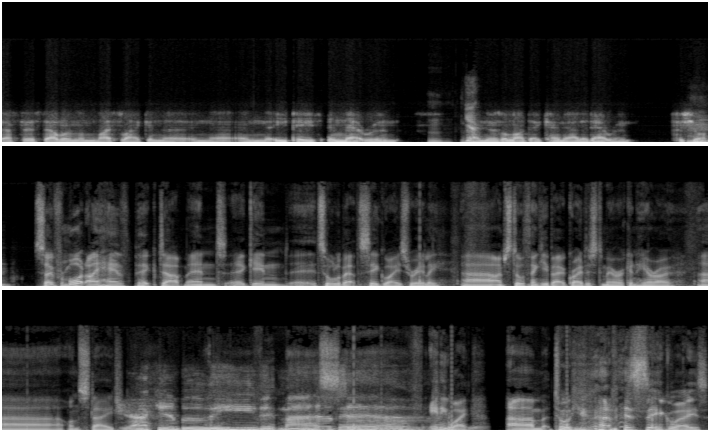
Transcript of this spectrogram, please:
our first album on lifelike in the in the in the eps in that room mm. Yeah. and there was a lot that came out of that room for sure Mm. So, from what I have picked up, and again, it's all about the segues, really. Uh, I'm still thinking about Greatest American Hero uh, on stage. Yeah, I can't believe it myself. Anyway, um, talking about the segues,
